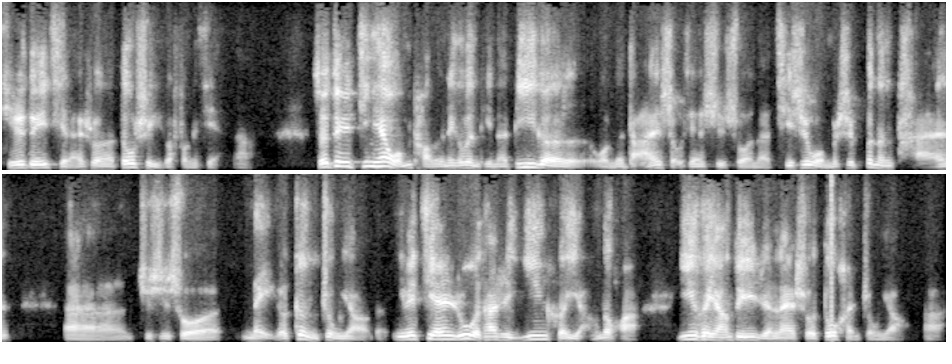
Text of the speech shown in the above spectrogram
其实对于企业来说呢，都是一个风险啊。所以对于今天我们讨论这个问题呢，第一个我们的答案首先是说呢，其实我们是不能谈，呃，就是说哪个更重要的，因为既然如果它是阴和阳的话，阴和阳对于人来说都很重要啊，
